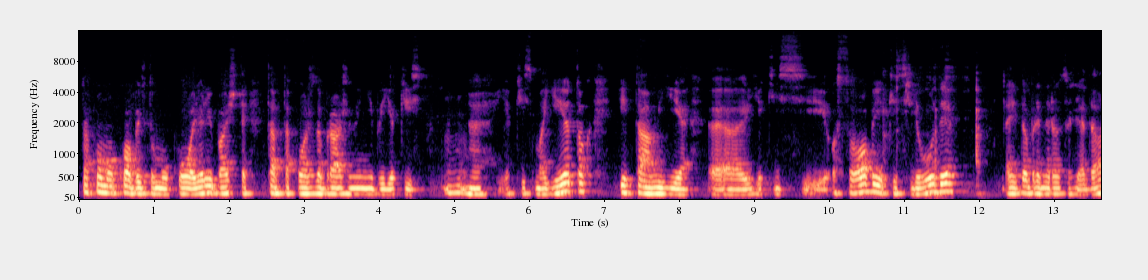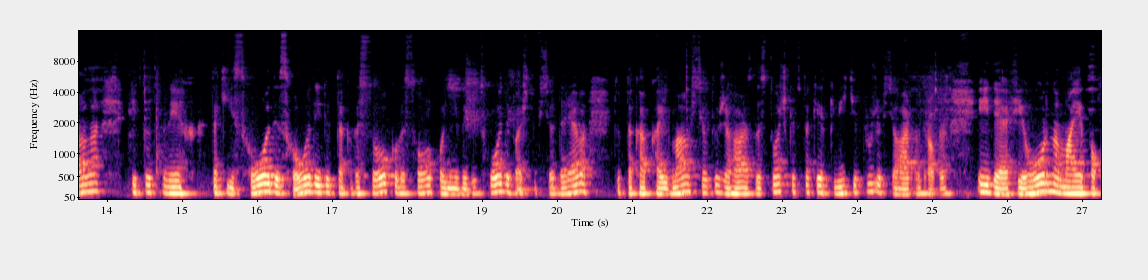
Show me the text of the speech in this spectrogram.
В такому кобальтовому кольорі, бачите, там також зображений ніби якийсь, е, якийсь маєток, і там є е, якісь особи, якісь люди. Я їх добре не розглядала. І тут в них такі сходи, сходи йдуть так високо, високо, ніби йдуть сходи, бачите, все дерева. Тут така кайма, все дуже гарно, з листочків таких квітів, дуже все гарно зроблено. І йде фігурно, має по,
